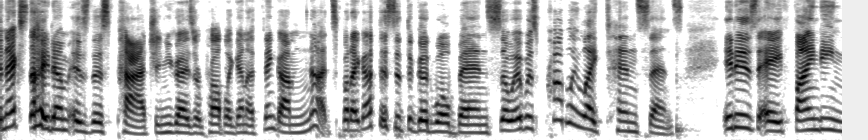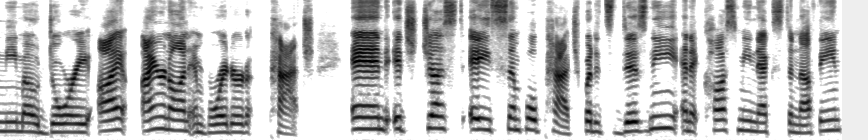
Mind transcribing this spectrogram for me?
The next item is this patch, and you guys are probably going to think I'm nuts, but I got this at the Goodwill bin, so it was probably like 10 cents. It is a Finding Nemo Dory iron on embroidered patch. And it's just a simple patch, but it's Disney and it cost me next to nothing.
